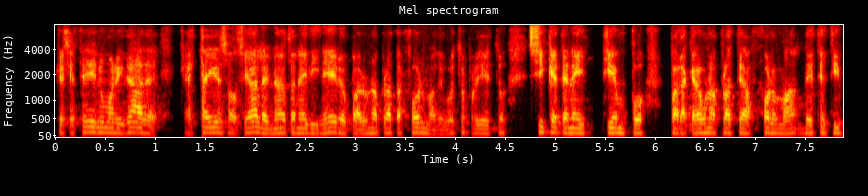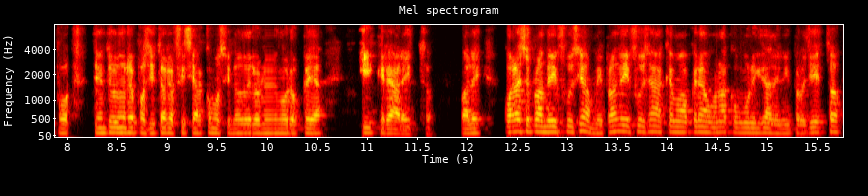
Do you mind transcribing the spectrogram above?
que si estáis en humanidades, que estáis en sociales, no tenéis dinero para una plataforma de vuestro proyecto, sí que tenéis tiempo para crear una plataforma de este tipo dentro de un repositorio oficial como si no de la Unión Europea y crear esto. ¿Cuál es su plan de difusión? Mi plan de difusión es que hemos creado una comunidad de mi proyecto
